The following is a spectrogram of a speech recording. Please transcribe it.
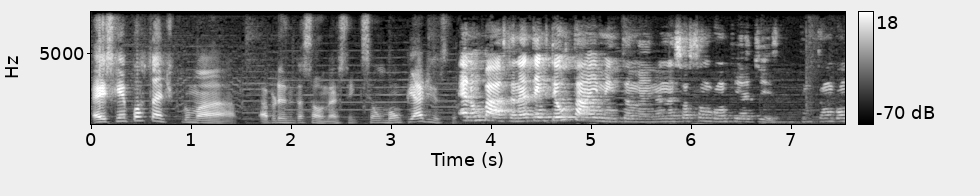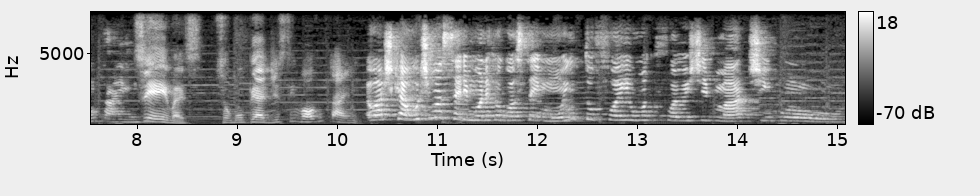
é isso que é importante pra uma apresentação, né? Você tem que ser um bom piadista. É, não basta, né? Tem que ter o timing também, né? Não é só ser um bom piadista. Tem que ter um bom timing. Sim, mas ser um bom piadista envolve timing. Eu acho que a última cerimônia que eu gostei muito foi uma que foi o Steve Martin com o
